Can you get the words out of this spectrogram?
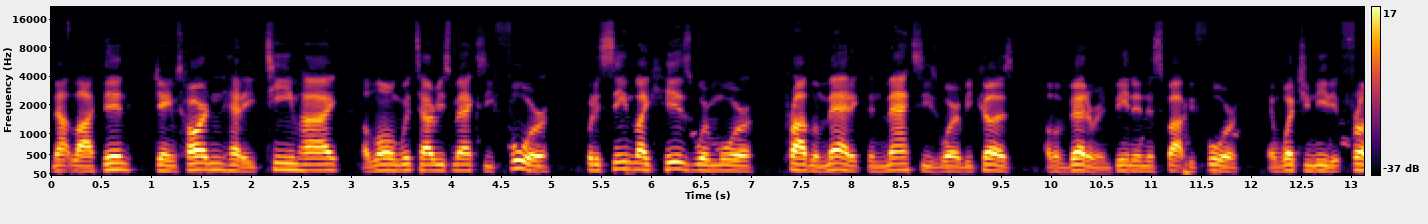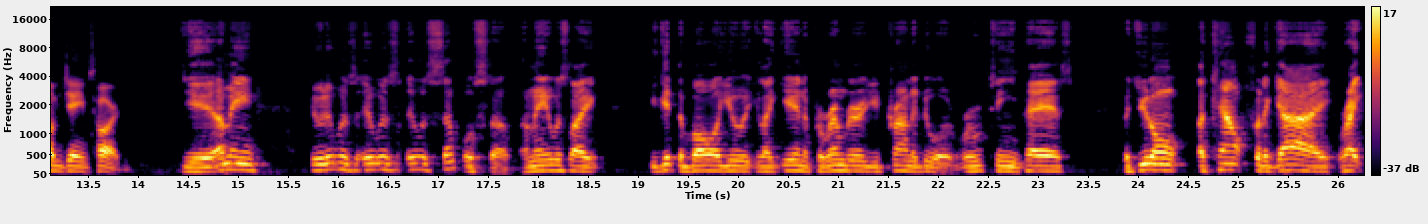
not locked in. James Harden had a team high along with Tyrese Maxey four, but it seemed like his were more problematic than Maxey's were because of a veteran being in this spot before and what you needed from James Harden. Yeah, I mean, dude, it was it was it was simple stuff. I mean, it was like you get the ball, you like you're in the perimeter, you're trying to do a routine pass, but you don't account for the guy right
